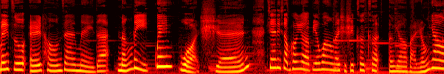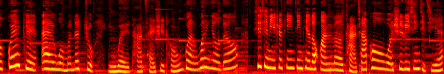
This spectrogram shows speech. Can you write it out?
美族儿童赞美的能力归我神，亲爱的小朋友，别忘了时时刻刻都要把荣耀归给爱我们的主，因为他才是统管万有的哦。谢谢你收听今天的欢乐卡恰碰，我是立新姐姐，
